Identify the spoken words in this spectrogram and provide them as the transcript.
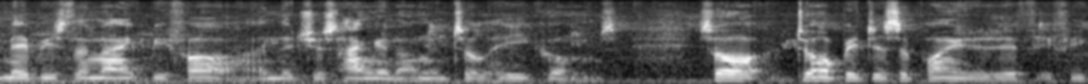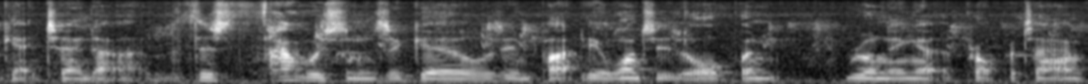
maybe it's the night before and they're just hanging on until he comes. So don't be disappointed if, if you get turned out. There's thousands of girls in Pattaya once it's open running at a proper time.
